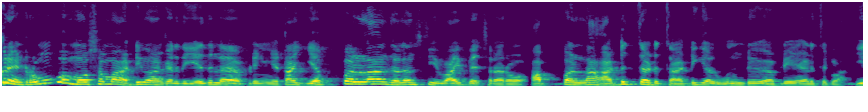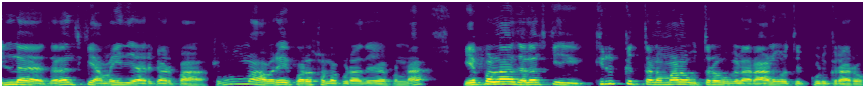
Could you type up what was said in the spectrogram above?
உக்ரைன் ரொம்ப மோசமாக அடி வாங்குறது எதில் அப்படின்னு கேட்டால் எப்பெல்லாம் ஜெலன்ஸ்கி வாய் பேசுகிறாரோ அப்பெல்லாம் அடுத்தடுத்த அடிகள் உண்டு அப்படின்னு எடுத்துக்கலாம். இல்லை ஜெலன்ஸ்கி அமைதியாக இருக்காருப்பா. சும்மா அவரே குறை சொல்லக்கூடாது அப்படின்னா எப்பெல்லாம் ஜெலன்ஸ்கி கிறுக்குத்தனமான உத்தரவுகளை ராணுவத்துக்கு கொடுக்குறாரோ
